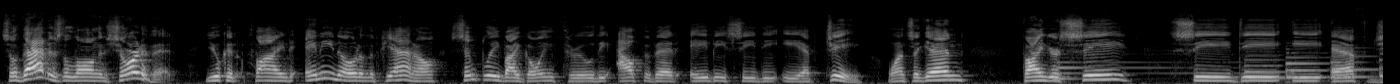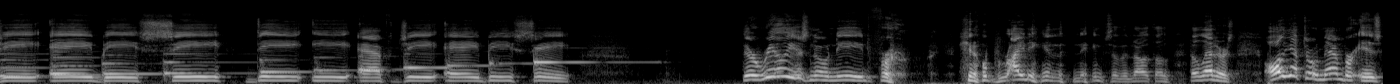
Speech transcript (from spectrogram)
So that is the long and short of it you can find any note on the piano simply by going through the alphabet A, B, C, D, E, F, G. Once again, find your C, C, D, E, F, G, A, B, C, D, E, F, G, A, B, C. There really is no need for you know, writing in the names of the notes, the letters. All you have to remember is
